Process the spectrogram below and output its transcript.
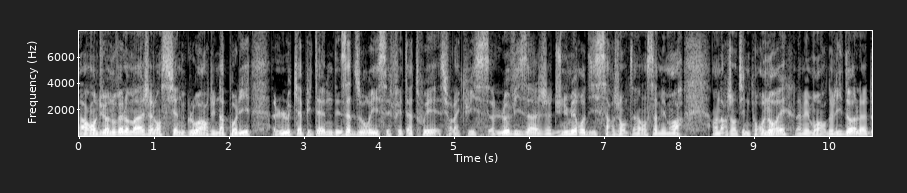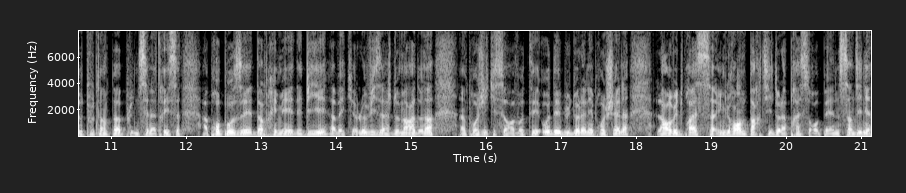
a rendu un nouvel hommage à l'ancienne gloire du Napoli. Le capitaine des Azzurri s'est fait tatouer sur la cuisse le visage du numéro 10 argentin en sa mémoire. En Argentine, pour honorer la mémoire de l'idole de tout un peuple, une sénatrice a proposé d'imprimer des billets avec le visage de Maradona, un projet qui sera voté au début de l'année prochaine. La revue de presse, une grande partie de la presse européenne s'indigne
